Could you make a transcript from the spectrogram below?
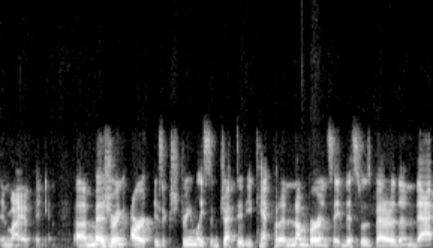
in my opinion. Uh, measuring art is extremely subjective. You can't put a number and say this was better than that.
